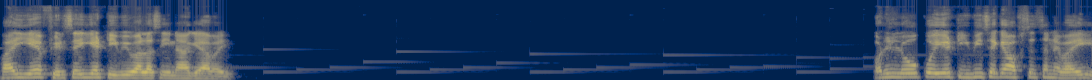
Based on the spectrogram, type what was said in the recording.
भाई ये फिर से ये टीवी वाला सीन आ गया भाई। और इन लोगों को ये टीवी से क्या ऑब्सेशन है भाई?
